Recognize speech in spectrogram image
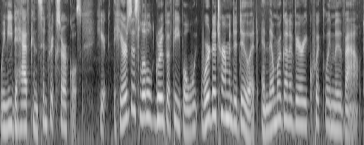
We need to have concentric circles. Here, here's this little group of people. We- We're determined to do it, and then we're going to very quickly move out."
